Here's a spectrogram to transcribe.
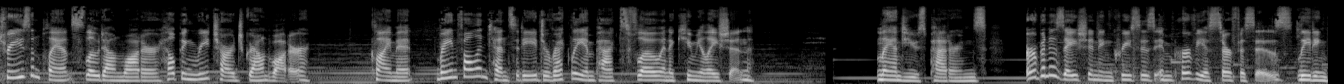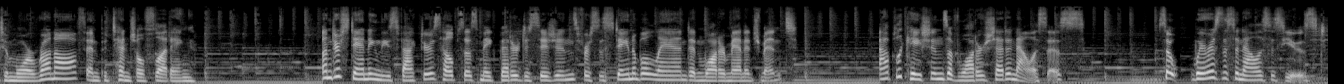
Trees and plants slow down water, helping recharge groundwater. Climate. Rainfall intensity directly impacts flow and accumulation. Land use patterns. Urbanization increases impervious surfaces, leading to more runoff and potential flooding. Understanding these factors helps us make better decisions for sustainable land and water management. Applications of watershed analysis. So, where is this analysis used?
